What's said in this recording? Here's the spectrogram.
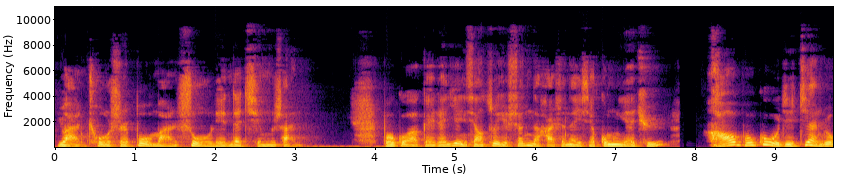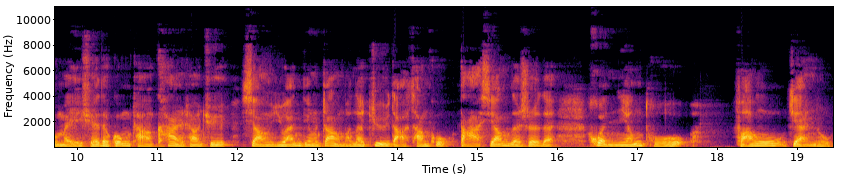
远处是布满树林的青山。不过，给人印象最深的还是那些工业区。毫不顾忌建筑美学的工厂，看上去像圆顶帐篷的巨大仓库、大箱子似的混凝土房屋建筑，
